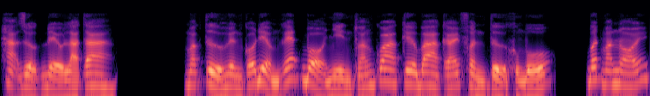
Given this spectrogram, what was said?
hạ dược đều là ta. Mặc tử huyền có điểm ghét bỏ nhìn thoáng qua kia ba cái phần tử khủng bố, bất mãn nói.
